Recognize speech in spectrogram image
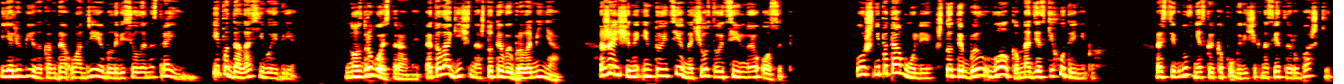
Я любила, когда у Андрея было веселое настроение, и поддалась его игре. Но, с другой стороны, это логично, что ты выбрала меня. Женщины интуитивно чувствуют сильную особь. Уж не потому ли, что ты был волком на детских утренниках? Расстегнув несколько пуговичек на светлой рубашке,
